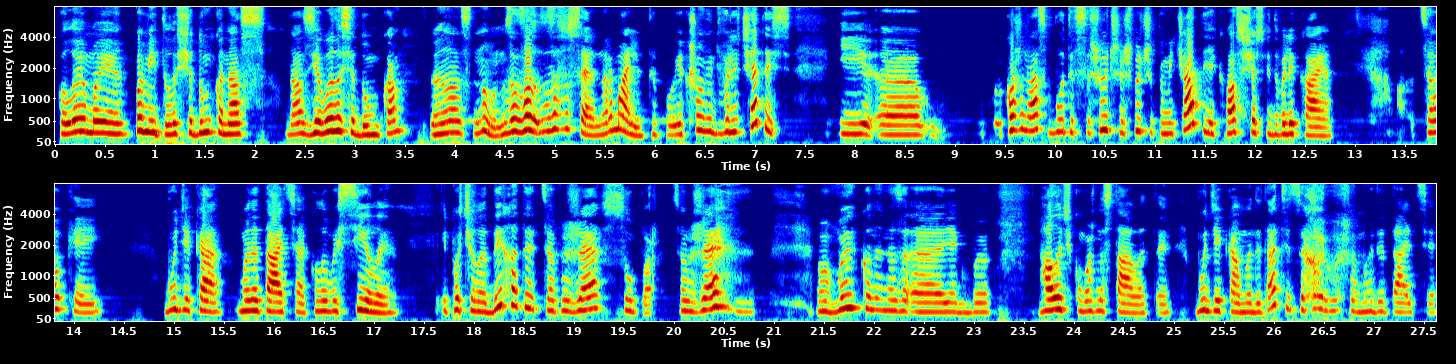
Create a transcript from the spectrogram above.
коли ми помітили, що думка нас, да, з'явилася думка, нас, ну, за, за, за все нормально. Типу, якщо відволічитись, і е, кожен раз будете все швидше і швидше помічати, як вас щось відволікає. Це окей. Будь-яка медитація, коли ви сіли і почали дихати, це вже супер. Це вже виконана, е, якби галочку можна ставити. Будь-яка медитація це хороша медитація.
